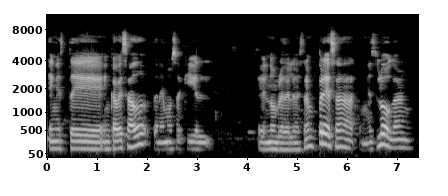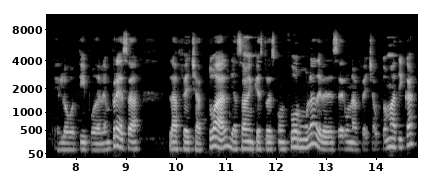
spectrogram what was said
En este encabezado tenemos aquí el, el nombre de nuestra empresa, un eslogan, el logotipo de la empresa, la fecha actual, ya saben que esto es con fórmula, debe de ser una fecha automática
